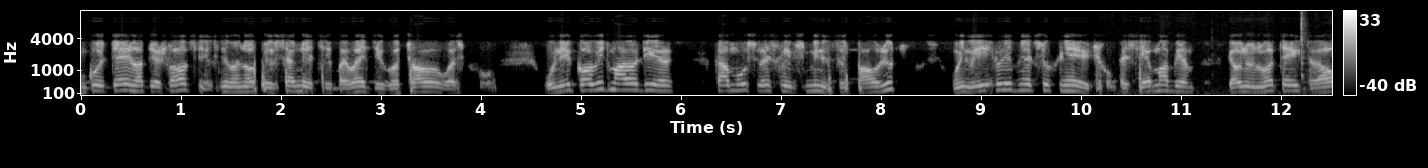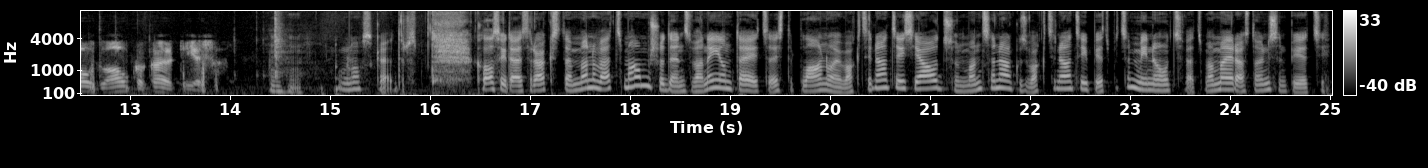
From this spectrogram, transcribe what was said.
un kur dēļ latviešu valstnieks nevar nopirkt saimniecībai vajadzīgo caurvasku. Un ir Covid marodieri, kā mūsu veselības ministrs Pauļuts, un līdzdalībnieks Juhņēvičs. Pēc tiem abiem jau nu noteikti raudu lauka kara tiesa. Mm -hmm. Nu, skaidrs. Klausītājs raksta, mana vecmāma šodien zvanīja un teica, es te plānoju vakcinācijas jaudas, un man sanāk uz vakcināciju 15 minūtes. Vecmāmai ir 85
